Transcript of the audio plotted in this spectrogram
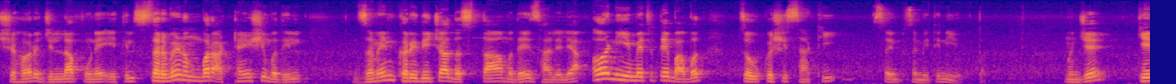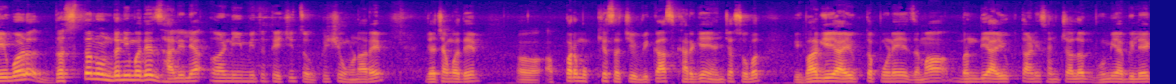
शहर जिल्हा पुणे येथील सर्वे नंबर अठ्ठ्याऐंशीमधील जमीन खरेदीच्या दस्तामध्ये झालेल्या अनियमिततेबाबत चौकशीसाठी स समिती नियुक्त. म्हणजे केवळ दस्त नोंदणीमध्ये झालेल्या अनियमिततेची चौकशी होणार आहे ज्याच्यामध्ये अप्पर मुख्य सचिव विकास खारगे यांच्यासोबत विभागीय आयुक्त पुणे जमाबंदी आयुक्त आणि संचालक भूमी अभिलेख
